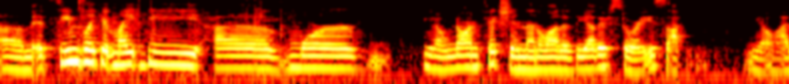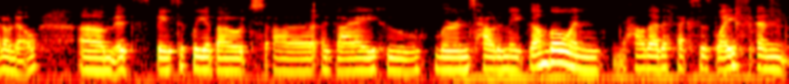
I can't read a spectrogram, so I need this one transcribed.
Um, it seems like it might be uh, more, you know, nonfiction than a lot of the other stories. I, you know, I don't know. Um, it's basically about uh, a guy who learns how to make gumbo and how that affects his life. And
